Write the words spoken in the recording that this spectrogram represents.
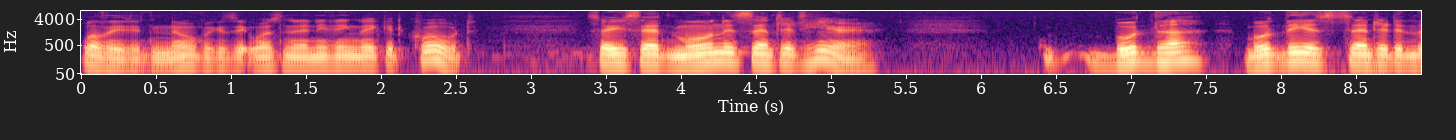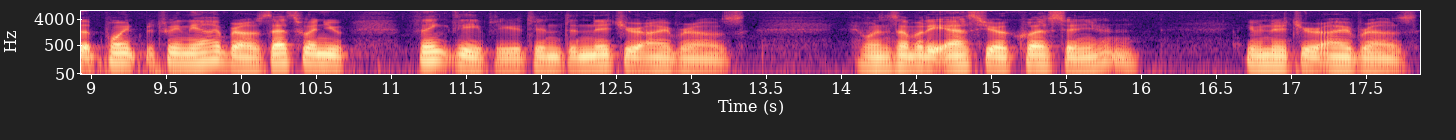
Well, they didn't know because it wasn't anything they could quote. So he said, Mon is centered here. Buddha, Buddhi is centered in the point between the eyebrows. That's when you think deeply. You tend to knit your eyebrows. When somebody asks you a question, you, you knit your eyebrows.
